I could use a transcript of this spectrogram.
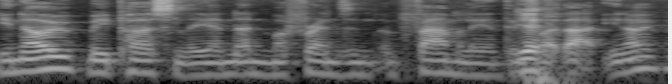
You know, me personally, and, and my friends and, and family and things Yeah. like that. You know, Um,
